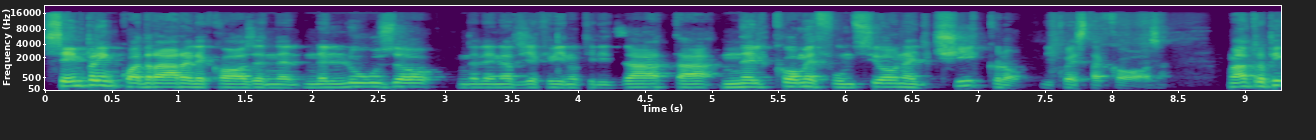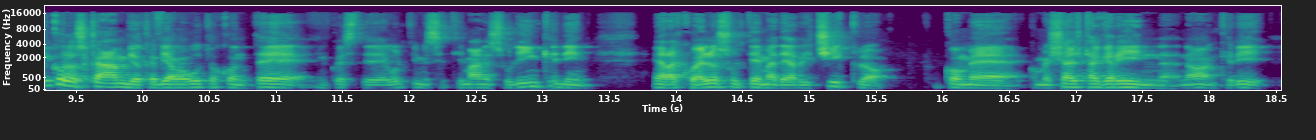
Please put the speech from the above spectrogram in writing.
sempre inquadrare le cose nel, nell'uso, nell'energia che viene utilizzata, nel come funziona il ciclo di questa cosa. Un altro piccolo scambio che abbiamo avuto con te in queste ultime settimane su LinkedIn era quello sul tema del riciclo, come, come scelta green, no? anche lì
